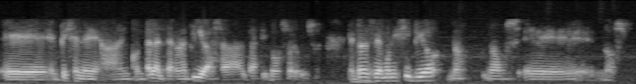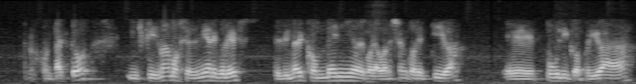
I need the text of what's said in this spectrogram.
eh, empiecen eh, a encontrar alternativas al plástico de un solo uso. Entonces el municipio nos, nos, eh, nos, nos, contactó y firmamos el miércoles el primer convenio de colaboración colectiva público-privada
